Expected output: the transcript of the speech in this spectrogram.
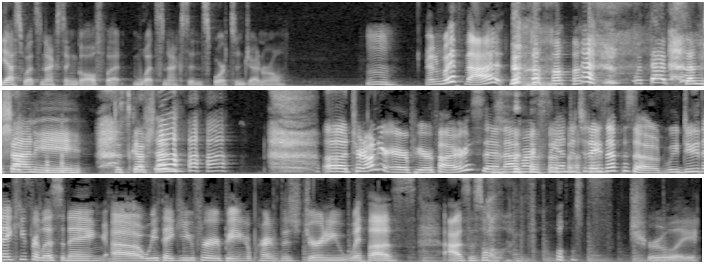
Yes, what's next in golf, but what's next in sports in general. Mm. And with that, with that sunshiny discussion, uh, turn on your air purifiers, and that marks the end of today's episode. We do thank you for listening. Uh, we thank you for being a part of this journey with us as this all unfolds. Truly.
